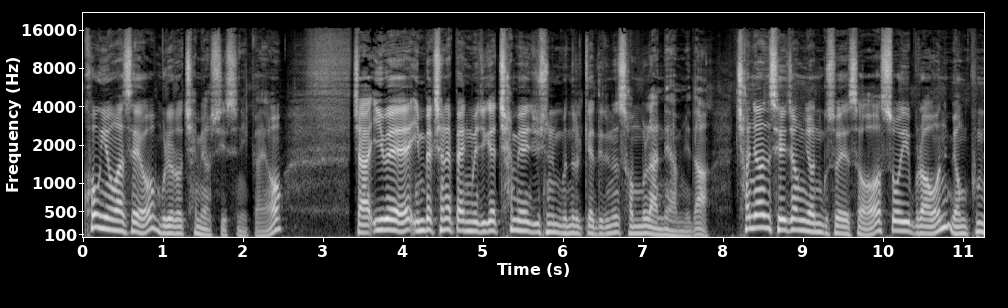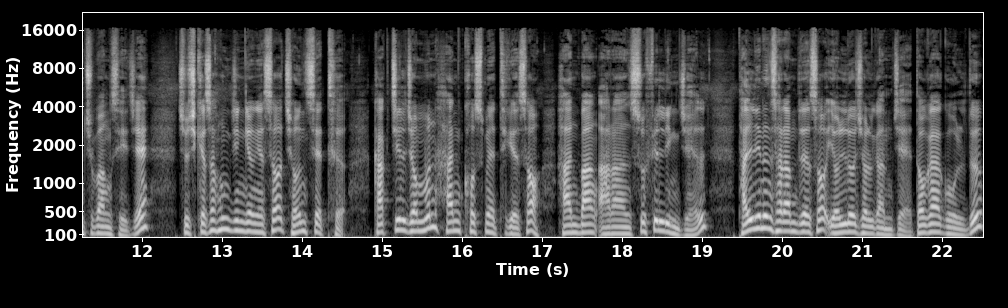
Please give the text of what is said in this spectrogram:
콩 이용하세요. 무료로 참여할 수 있으니까요. 자, 이외에 임백천의 백뮤직에 참여해 주시는 분들께 드리는 선물 안내합니다. 천연세정연구소에서 소이 브라운 명품 주방세제, 주식회사 홍진경에서 전세트, 각질 전문 한 코스메틱에서 한방 아라한수 필링 젤, 달리는 사람들에서 연료절감제 더가골드,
